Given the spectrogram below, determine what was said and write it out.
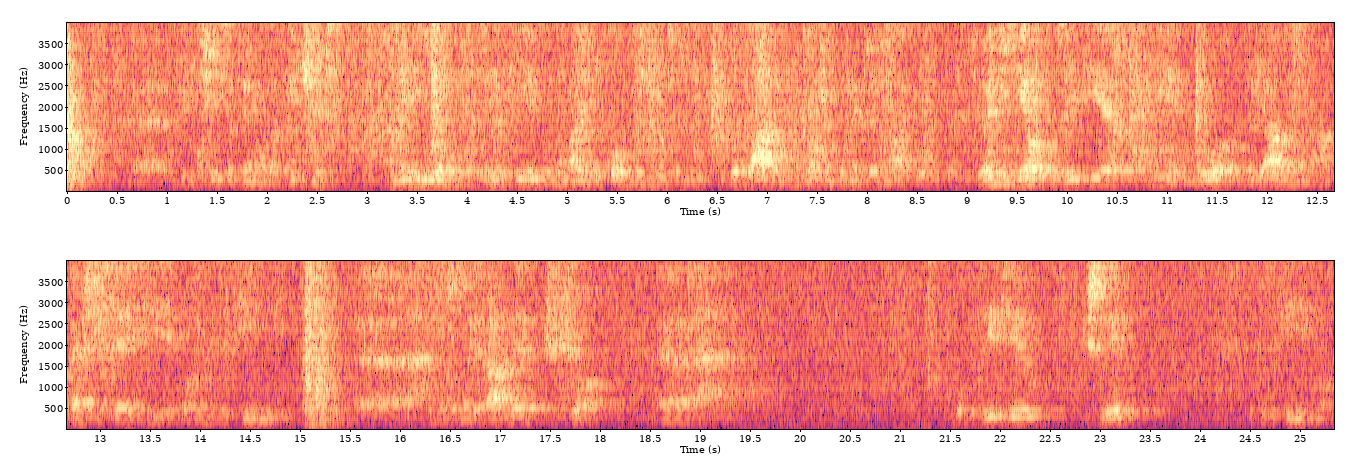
е, більшість, отримала більшість. Ми не є в опозиції, бо немає до кого бути в опозиції. До влади ми не можемо, бо ми при владі. Сьогодні є опозиція і було заявлено на першій сесії організаційній е, обласної ради, що е, в опозицію пішли опозиційний блок.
